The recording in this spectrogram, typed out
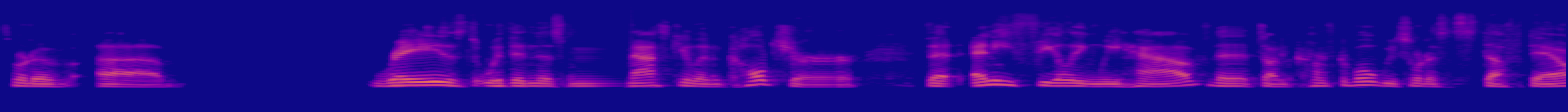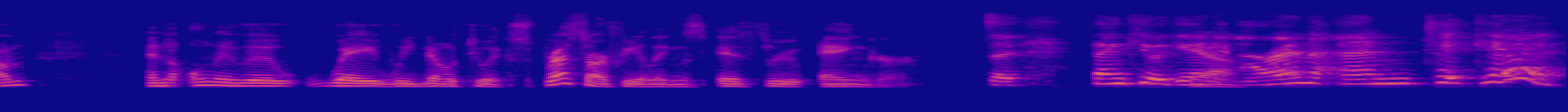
sort of uh, raised within this masculine culture that any feeling we have that's uncomfortable we sort of stuff down and the only way we know to express our feelings is through anger. So thank you again, yeah. Aaron, and take care.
